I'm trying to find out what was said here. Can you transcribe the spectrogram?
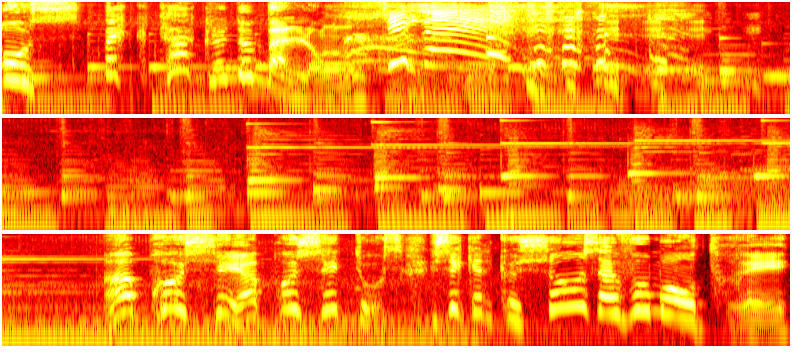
au spectacle de ballons. Approchez, approchez tous. J'ai quelque chose à vous montrer.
